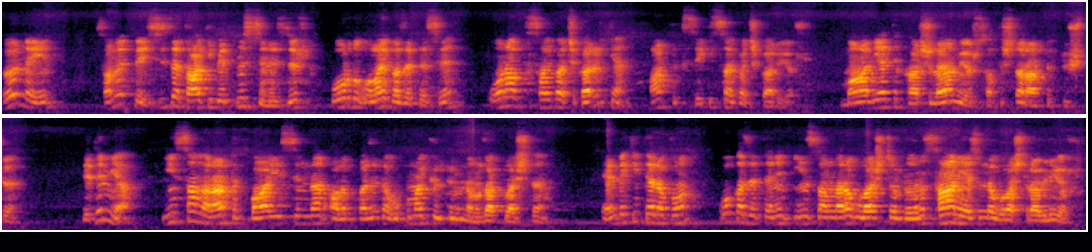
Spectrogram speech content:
Örneğin Samet Bey siz de takip etmişsinizdir. Ordu Olay Gazetesi 16 sayfa çıkarırken artık 8 sayfa çıkarıyor. Maliyeti karşılayamıyor, satışlar artık düştü. Dedim ya, insanlar artık bayisinden alıp gazete okuma kültüründen uzaklaştı. Eldeki telefon o gazetenin insanlara ulaştırdığını saniyesinde ulaştırabiliyor.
